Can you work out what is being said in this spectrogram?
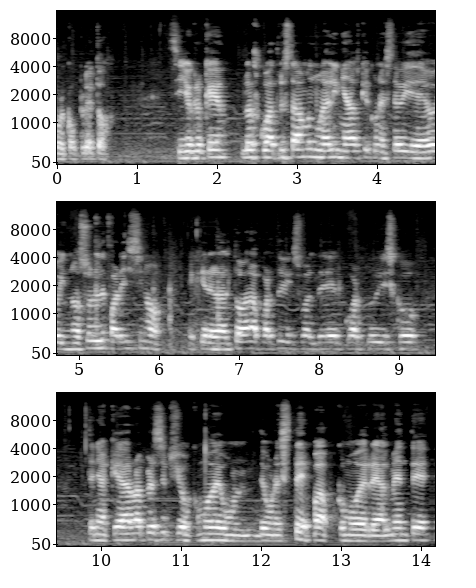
Por completo. Sí, yo creo que los cuatro estábamos muy alineados que con este video y no solo el de París, sino en general toda la parte visual del cuarto disco tenía que dar una percepción como de un, de un step up, como de realmente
